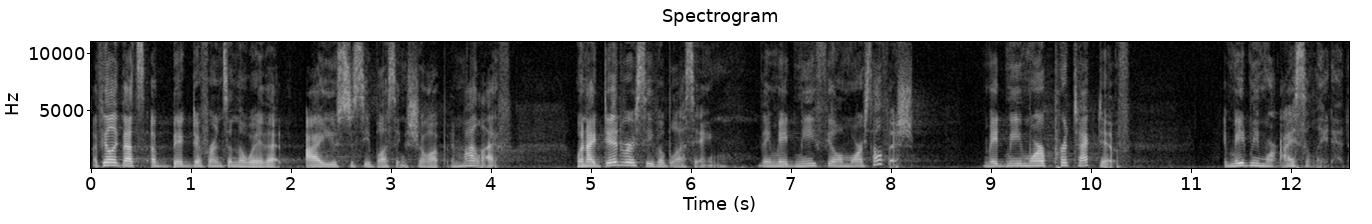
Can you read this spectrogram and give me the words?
I feel like that's a big difference in the way that I used to see blessings show up in my life. When I did receive a blessing, they made me feel more selfish, made me more protective, it made me more isolated.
